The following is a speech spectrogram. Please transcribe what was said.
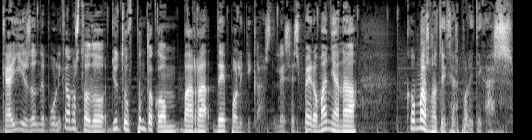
que ahí es donde publicamos todo, youtube.com barra de políticas. Les espero mañana con más noticias políticas.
